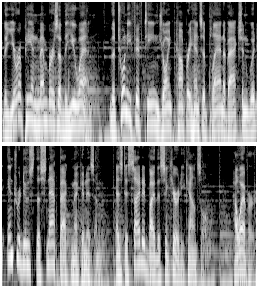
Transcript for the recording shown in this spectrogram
the European members of the UN the 2015 Joint Comprehensive Plan of Action would introduce the snapback mechanism, as decided by the Security Council. However,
